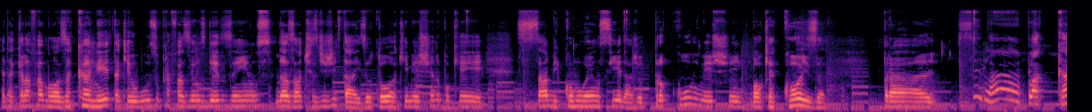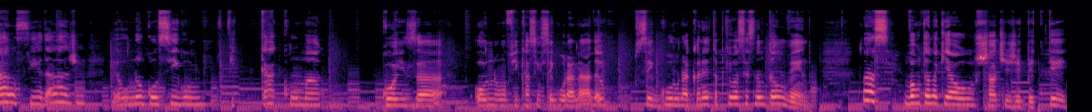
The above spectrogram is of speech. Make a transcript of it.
É daquela famosa caneta que eu uso para fazer os desenhos das artes digitais. Eu tô aqui mexendo porque sabe como é a ansiedade. Eu procuro mexer em qualquer coisa para, sei lá, placar a ansiedade. Eu não consigo ficar com uma coisa ou não ficar sem segurar nada. Eu seguro na caneta porque vocês não estão vendo. Mas, voltando aqui ao chat GPT,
